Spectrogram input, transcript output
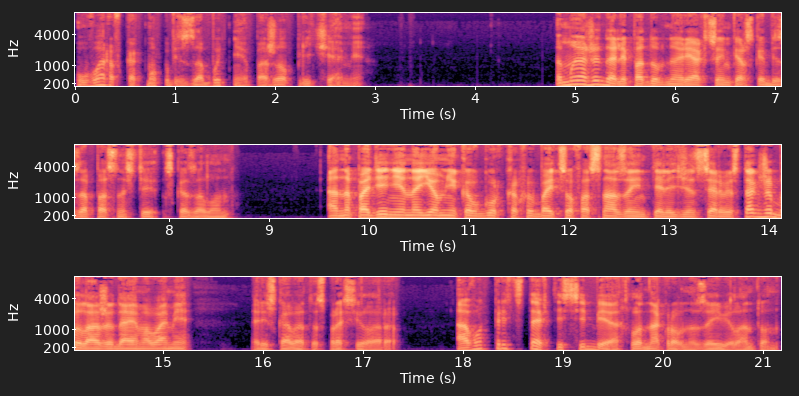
Уваров как мог беззаботнее пожал плечами. «Мы ожидали подобную реакцию имперской безопасности», — сказал он. А нападение наемников, гурков и бойцов осназа Intelligence Service также было ожидаемо вами? — рисковато спросил араб. — А вот представьте себе, — хладнокровно заявил Антон,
